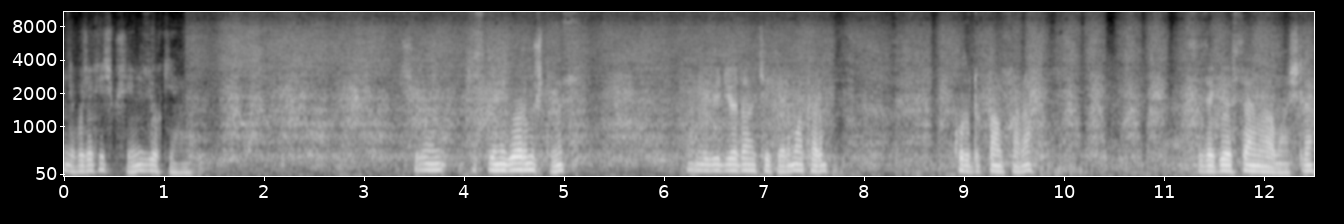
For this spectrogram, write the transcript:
Yapacak hiçbir şeyimiz yok yani. Şunun pisliğini görmüştünüz. Ben bir video daha çekerim atarım. Kuruduktan sonra size gösterme amaçlı.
